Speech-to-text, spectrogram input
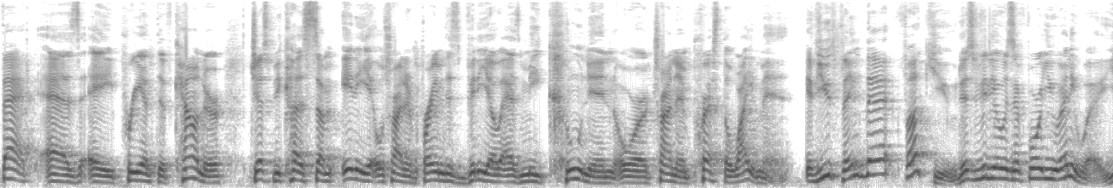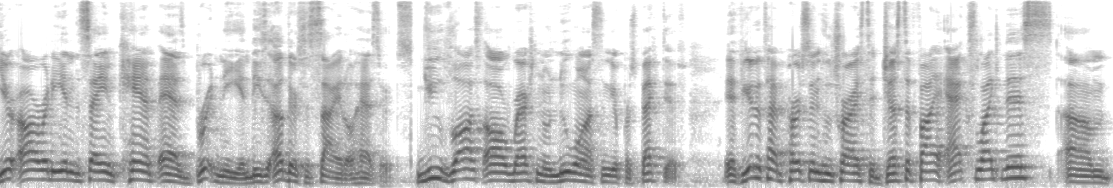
fact as a preemptive counter just because some idiot will try to frame this video as me cooning or trying to impress the white man. If you think that, fuck you. This video isn't for you anyway. You're already in the same camp as Brittany and these other societal hazards. You've lost all rational nuance in your perspective. If you're the type of person who tries to justify acts like this um,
